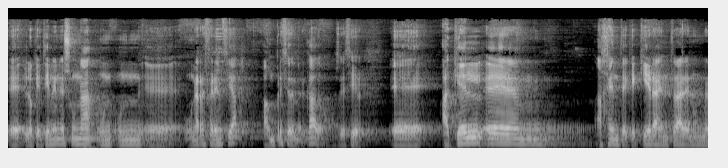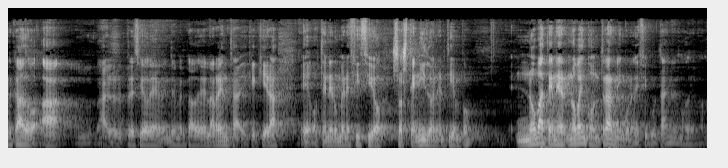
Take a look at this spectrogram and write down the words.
eh, lo que tienen es una, eh, una, referencia a un precio de mercado. Es decir, eh, aquel agente que quiera entrar en un mercado al precio de, mercado de la renta y que quiera obtener un beneficio sostenido en el tiempo, no va a, tener, no va a encontrar ninguna dificultad en el modelo.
